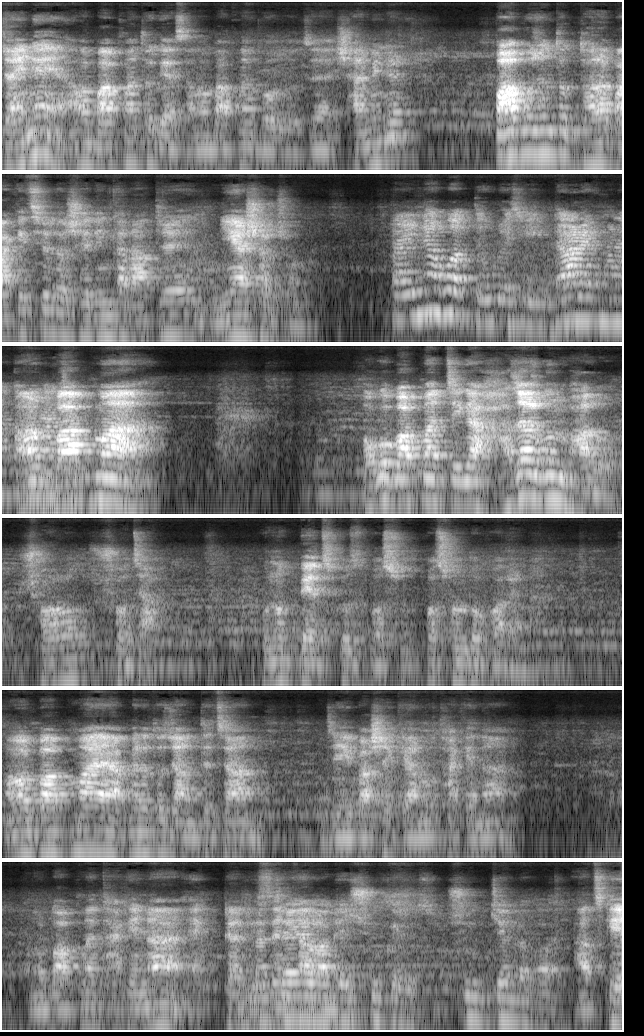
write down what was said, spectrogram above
যাই নাই আমার বাপ মা তো গেছে আমার বাপ মা বলল যে শারমিনের পা পর্যন্ত ধরা বাকি ছিল সেদিনকার রাত্রে নিয়ে আসার জন্য। টাইনে হওয়াতে উঠেছি ডাইরেক্ট মনে আমার বাপ মা বাপ মার থেকে হাজার গুণ ভালো সরল সোজা কোনো পেজ খোঁজ পছন্দ- পছন্দ করে না। আমার বাপ মা আপনারা তো জানতে চান যে এই বাসায় কেন থাকে না? আমার বাপ মা থাকে না একটা রিজন কারণে। আমাদের সুখে যেন হয়। আজকে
